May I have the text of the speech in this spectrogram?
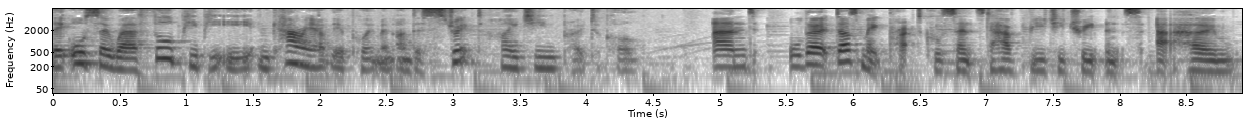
They also wear full PPE and carry out the appointment under strict hygiene protocol. And although it does make practical sense to have beauty treatments at home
